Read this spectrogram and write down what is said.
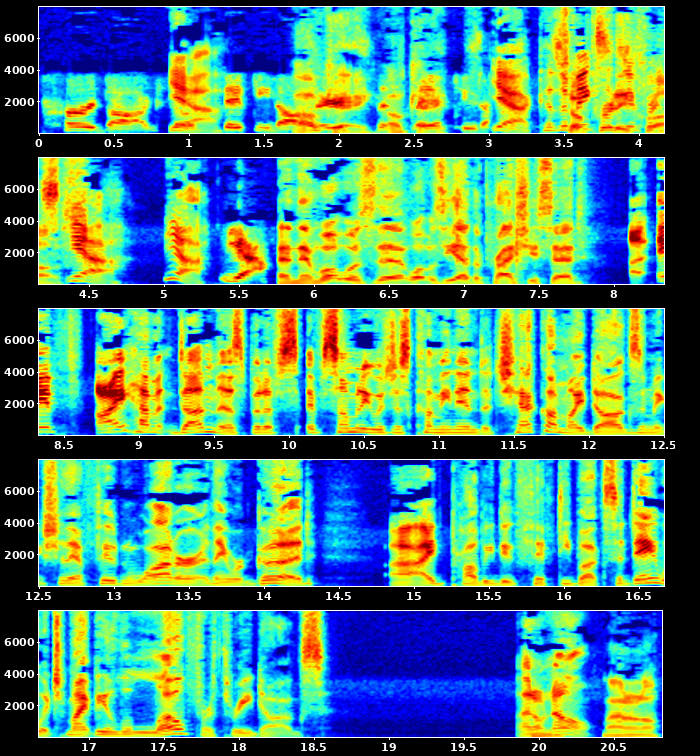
per dog, so Yeah. fifty dollars. Okay, since okay. They have two dogs. Yeah, because it So makes a difference. close. Yeah, yeah. Yeah. And then what was the what was the other price you said? Uh, if I haven't done this, but if if somebody was just coming in to check on my dogs and make sure they have food and water and they were good, uh, I'd probably do fifty bucks a day, which might be a little low for three dogs. I don't Hmm. know. I don't know.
